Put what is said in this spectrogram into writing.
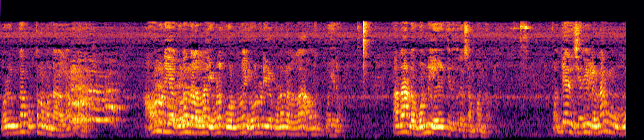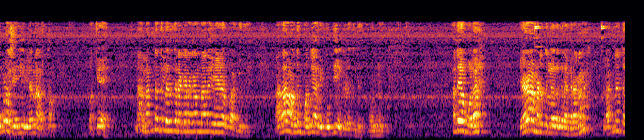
ஒழுங்காக குத்தனம் பண்ணாங்கன்னா அவனுடைய குணங்கள் எல்லாம் இவளுக்கு வந்துடும் இவனுடைய குணங்கள் எல்லாம் அவனுக்கு போயிடும் அதான் அந்த ஒன்று ஏழுக்கு இருக்கிற சம்பந்தம். பஞ்சாயத்து சரியில்லைன்னா உங்களும் சரியில்லைன்னு அர்த்தம். ஓகே? நான் லக்னத்தில் இருக்கிற கிரகம் தானே ஏழை பார்க்குது அதான் வந்து பஞ்சாதி புத்தியை கெடுக்குது ஒன்று அதே போல் ஏழாம் இடத்துல இருக்கிற கிரகம் லக்னத்தை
